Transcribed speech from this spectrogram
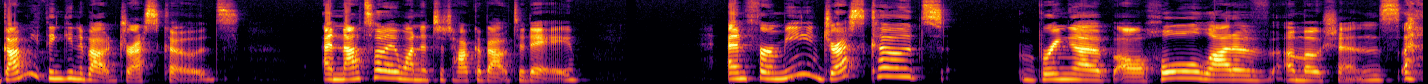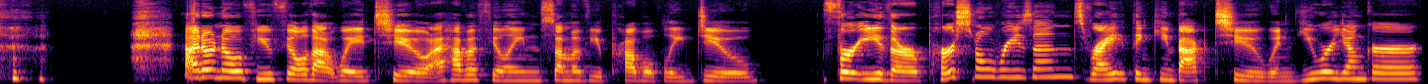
got me thinking about dress codes. And that's what I wanted to talk about today. And for me, dress codes bring up a whole lot of emotions. I don't know if you feel that way too. I have a feeling some of you probably do. For either personal reasons, right? Thinking back to when you were younger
